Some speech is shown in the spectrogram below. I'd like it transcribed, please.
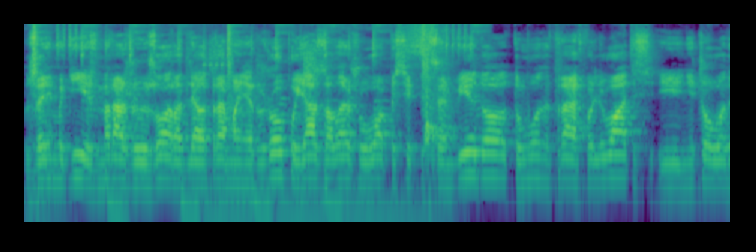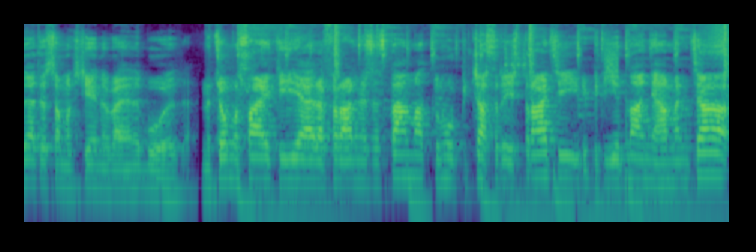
взаємодії з мережею Зора для отримання airdropу, я залишу в описі під цим відео, тому не треба хвилюватись і нічого водити самостійно ви не будете. На цьому сайті є реферальна система, тому під час реєстрації і під'єднання гаманця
